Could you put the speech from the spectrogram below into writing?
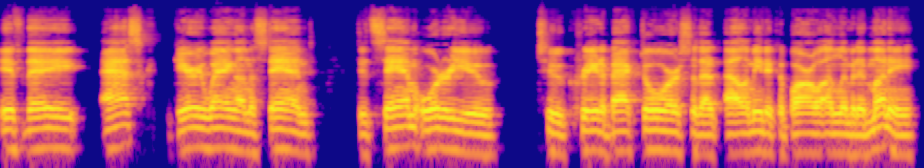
If they ask Gary Wang on the stand, did Sam order you to create a back door so that Alameda could borrow unlimited money?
